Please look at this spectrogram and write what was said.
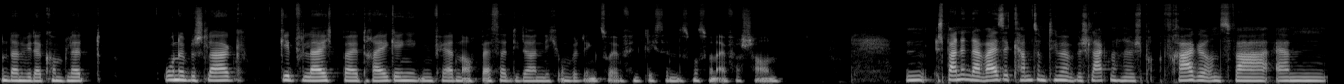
und dann wieder komplett ohne Beschlag. Geht vielleicht bei dreigängigen Pferden auch besser, die da nicht unbedingt so empfindlich sind. Das muss man einfach schauen. Spannenderweise kam zum Thema Beschlag noch eine Frage und zwar, ähm,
